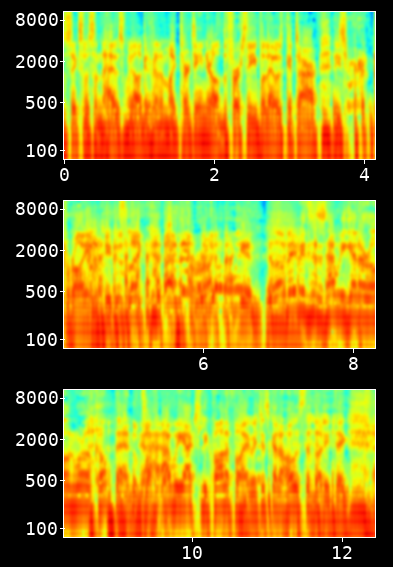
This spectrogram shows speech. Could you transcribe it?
six of us in the house, and we all get it. And my 13 year old, the first thing he pulled out was Qatar, and he started crying. He was like, "I'm never Right gonna back win." in. Well, maybe this is how we get our own World Cup then. how we actually qualify. We just got to host the bloody thing. Uh,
